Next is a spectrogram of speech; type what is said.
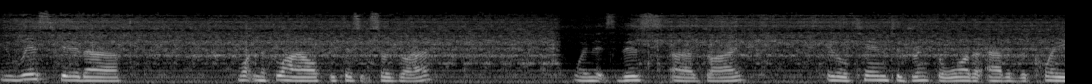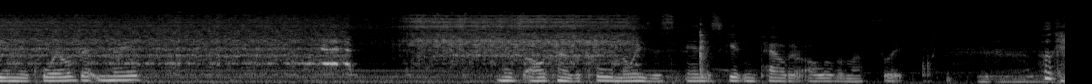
you risk it uh, wanting to fly off because it's so dry. When it's this uh, dry, it'll tend to drink the water out of the clay in your coils that you made. Makes all kinds of cool noises and it's getting powder all over my foot. Okay,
